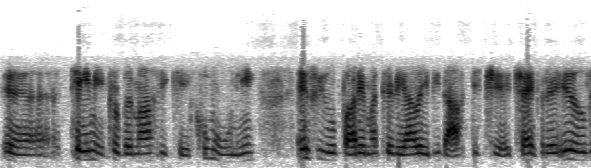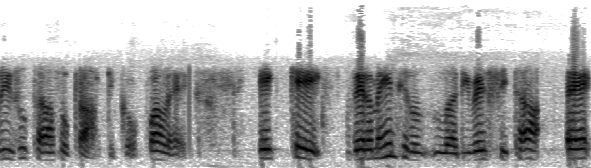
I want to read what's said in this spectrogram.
eh, temi, problematiche comuni e sviluppare materiali didattici, eccetera. Il risultato pratico qual è? È che veramente la diversità è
